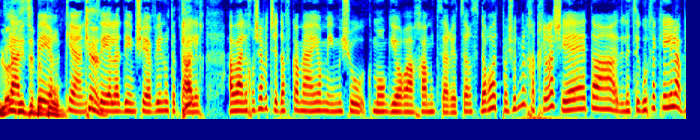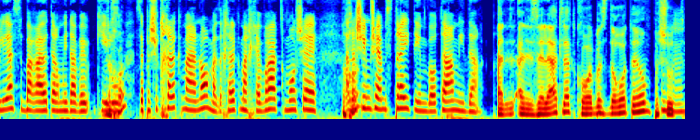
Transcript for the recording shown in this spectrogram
לא להביא את זה להסביר, בבום. כן, כי זה ילדים שיבינו את התהליך. אבל אני חושבת שדווקא מהיום, אם מישהו כמו גיורא חמיצר יוצר סדרות, פשוט מלכתחילה שיהיה את הנציגות לקהילה, בלי הסברה יותר מדי, וכאילו, נכון. זה פשוט חלק מהנורמה, זה חלק מהחברה, כמו נכון. שאנשים שהם סטרייטים באותה המידה. אני, אני, זה לאט לאט קורה בסדרות היום, פשוט מהמם.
